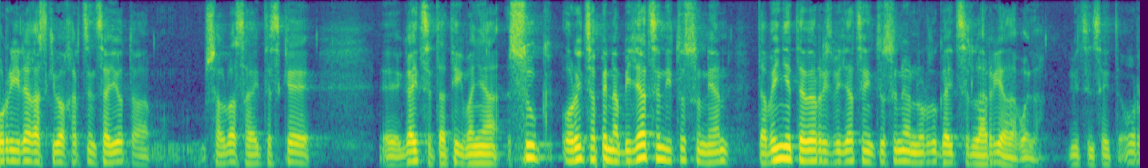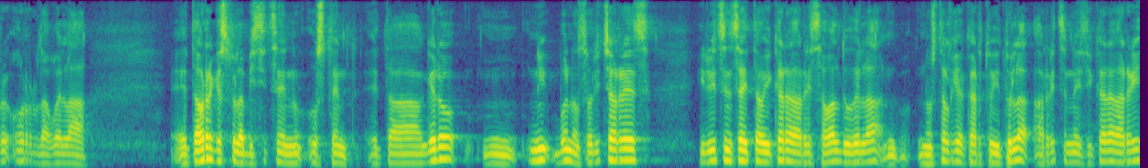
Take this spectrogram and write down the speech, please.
horri iragazki bat jartzen zaio eta salbaza daitezke e, gaitzetatik, baina zuk oroitzapena bilatzen dituzunean eta behin eta berriz bilatzen dituzunean ordu gaitz larria dagoela. Iruditzen zaite, hor, hor dagoela eta horrek ez duela bizitzen uzten. Eta gero, mm, ni, bueno, zoritxarrez, iruditzen zaita ikaragarri zabaldu dela, nostalgiak hartu dituela, harritzen naiz ikaragarri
